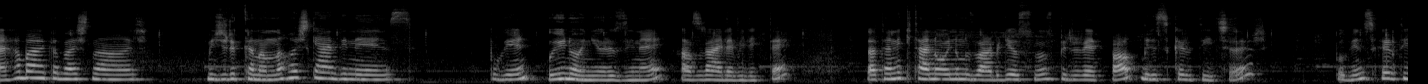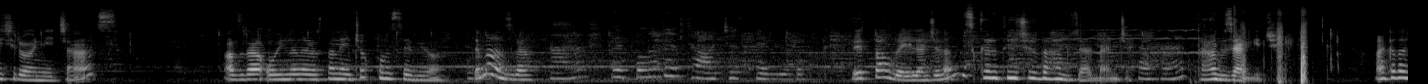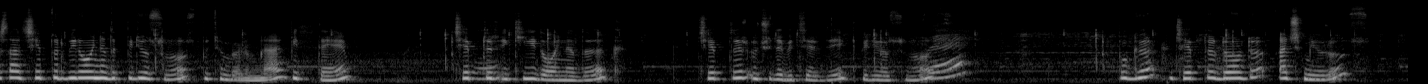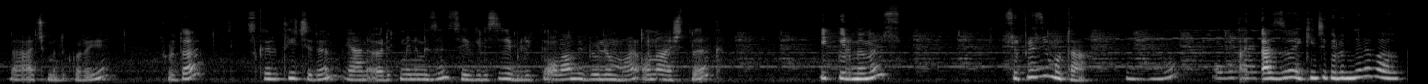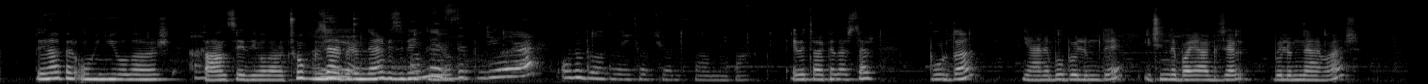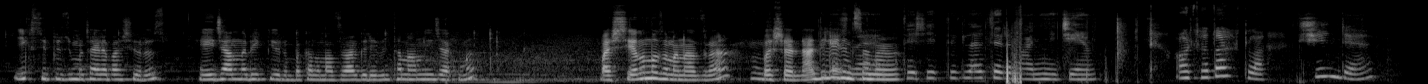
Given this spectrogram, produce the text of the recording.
Merhaba arkadaşlar. Mücürük kanalına hoş geldiniz. Bugün oyun oynuyoruz yine Azra ile birlikte. Zaten iki tane oyunumuz var biliyorsunuz. Biri Red Ball, biri Scary Teacher. Bugün Scary Teacher oynayacağız. Azra oyunların arasından en çok bunu seviyor. Değil mi Azra? Ve balı da sadece seviyorum. Red Ball da eğlenceli ama Scary Teacher daha güzel bence. Daha güzel geçiyor. Arkadaşlar Chapter 1'i oynadık biliyorsunuz. Bütün bölümler bitti. Chapter 2'yi de oynadık. Chapter 3'ü de bitirdik biliyorsunuz. Ve Bugün Chapter 4'ü açmıyoruz. Daha açmadık orayı. Şurada Scary Teacher'ın yani öğretmenimizin sevgilisiyle birlikte olan bir bölüm var. Onu açtık. İlk bölümümüz sürpriz yumurta. hı hı. Evet Azra ikinci bölümlere bak. Beraber oynuyorlar, dans ediyorlar. Çok güzel Hayır. bölümler bizi onu bekliyor. zıplıyorlar. Onu bozmaya çalışıyoruz sonradan. Evet arkadaşlar burada yani bu bölümde içinde bayağı güzel bölümler var. İlk sürpriz yumurtayla başlıyoruz. Heyecanla bekliyorum. Bakalım Azra görevini tamamlayacak mı? Başlayalım o zaman Azra. Başarılar dilerim sana. Teşekkürler ederim anneciğim. Arkadaşlar şimdi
